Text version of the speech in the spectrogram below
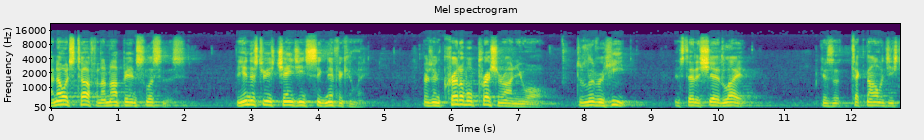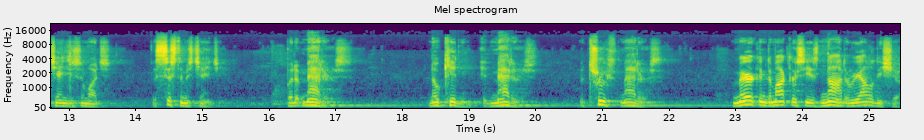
I know it's tough, and I'm not being solicitous. The industry is changing significantly. There's incredible pressure on you all to deliver heat instead of shed light because the technology is changing so much. The system is changing. But it matters. No kidding, it matters. The truth matters. American democracy is not a reality show.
